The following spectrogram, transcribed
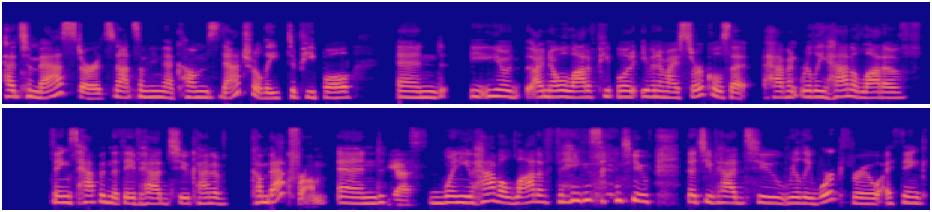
had to master. It's not something that comes naturally to people. And, you know, I know a lot of people, even in my circles, that haven't really had a lot of things happen that they've had to kind of come back from. And yes. when you have a lot of things that you've that you've had to really work through, I think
